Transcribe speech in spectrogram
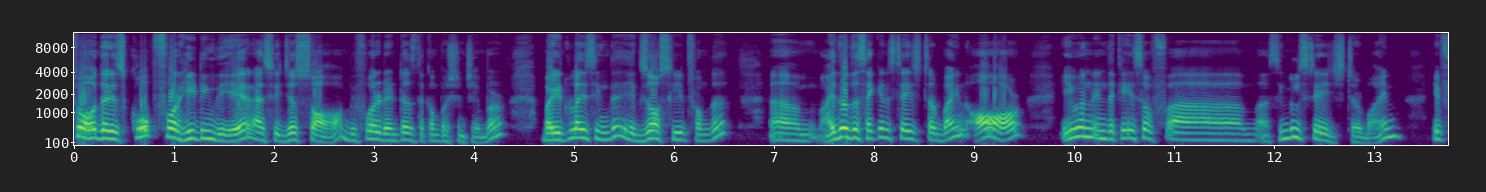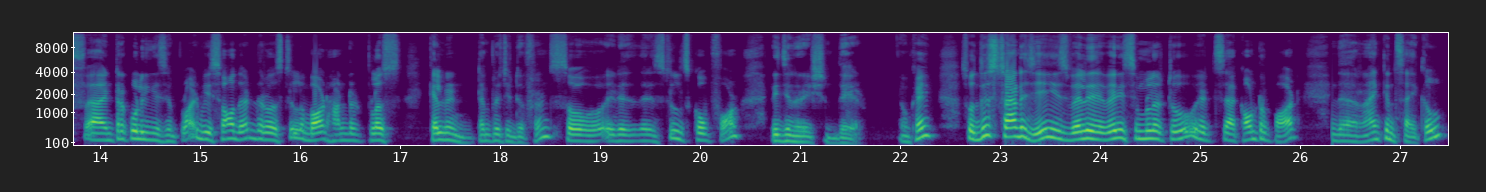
So, there is scope for heating the air as we just saw before it enters the combustion chamber by utilizing the exhaust heat from the um, either the second stage turbine or even in the case of uh, a single stage turbine if uh, intercooling is employed we saw that there was still about 100 plus Kelvin temperature difference. So, it is there is still scope for regeneration there. Okay. So, this strategy is very very similar to its uh, counterpart in the Rankine cycle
